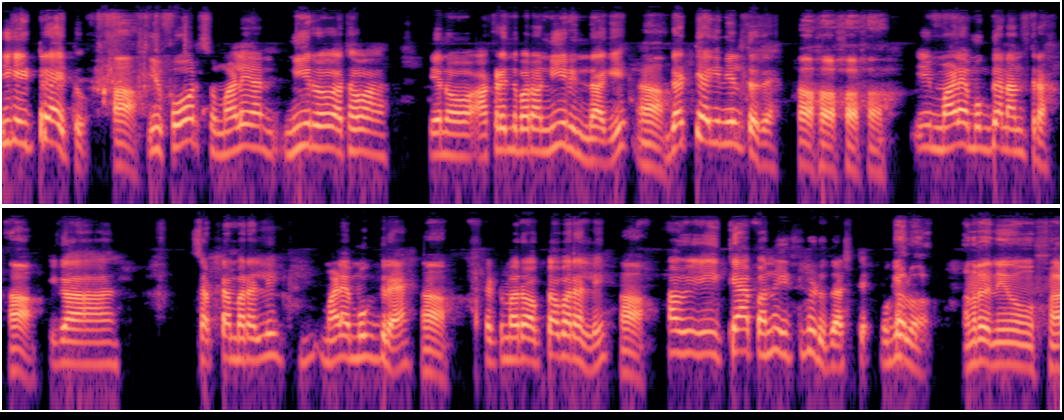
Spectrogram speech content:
ಈಗ ಇಟ್ರೆ ಆಯ್ತು. ಈ ಫೋರ್ಸ್ ಮಳೆಯ ನೀರು ಅಥವಾ ಏನೋ ಆ ಕಡೆಯಿಂದ ಬರೋ ನೀರಿಂದಾಗಿ ಗಟ್ಟಿಯಾಗಿ ನಿಲ್ತದೆ. ಈ ಮಳೆ ಮುಗ್ದ ನಂತರ ಈಗ ಸೆಪ್ಟೆಂಬರ್ ಅಲ್ಲಿ ಮಳೆ ಮುಗ್ದ್ರೆ ಸೆಪ್ಟೆಂಬರ್ ಅಕ್ಟೋಬರ್ ಅಲ್ಲಿ ಈ ಕ್ಯಾಪ್ ಅನ್ನು ಇಟ್ಬಿಡುದು ಅಷ್ಟೇ. ಅಂದ್ರೆ ನೀವು ಆ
